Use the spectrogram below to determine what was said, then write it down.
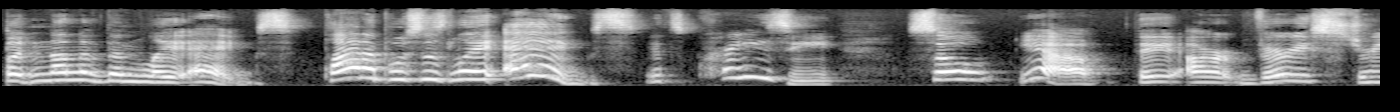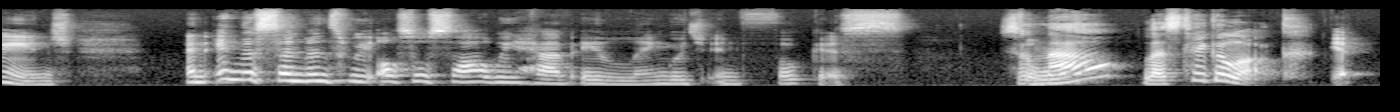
But none of them lay eggs. Platypuses lay eggs. It's crazy. So yeah, they are very strange. And in the sentence, we also saw we have a language in focus. So now let's take a look. Yep.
